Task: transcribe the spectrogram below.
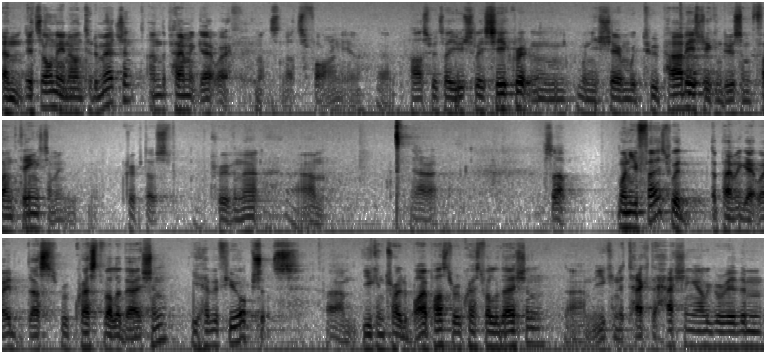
and it's only known to the merchant and the payment gateway. That's, that's fine, you know. Um, passwords are usually secret, and when you share them with two parties, you can do some fun things. I mean, crypto's proven that. Um, all right. So, when you're faced with a payment gateway that does request validation, you have a few options. Um, you can try to bypass the request validation. Um, you can attack the hashing algorithm,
